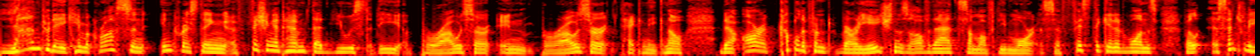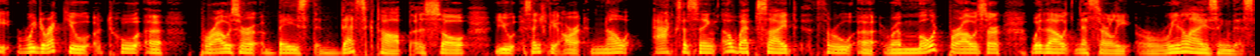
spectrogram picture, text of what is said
Jan today came across an interesting phishing attempt that used the browser in browser technique. Now, there are a couple different variations of that. Some of the more sophisticated ones will essentially redirect you to a browser based desktop. So you essentially are now accessing a website through a remote browser without necessarily realizing this.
